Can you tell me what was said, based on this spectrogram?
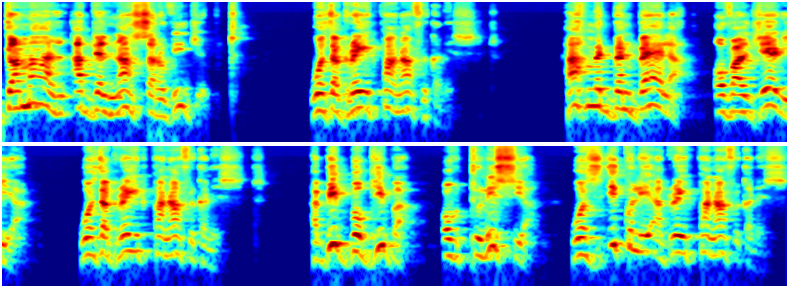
Gamal Abdel Nasser of Egypt was a great pan Africanist. Ahmed Ben Bella of Algeria was a great Pan Africanist. Habib Bourguiba of Tunisia was equally a great Pan Africanist.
